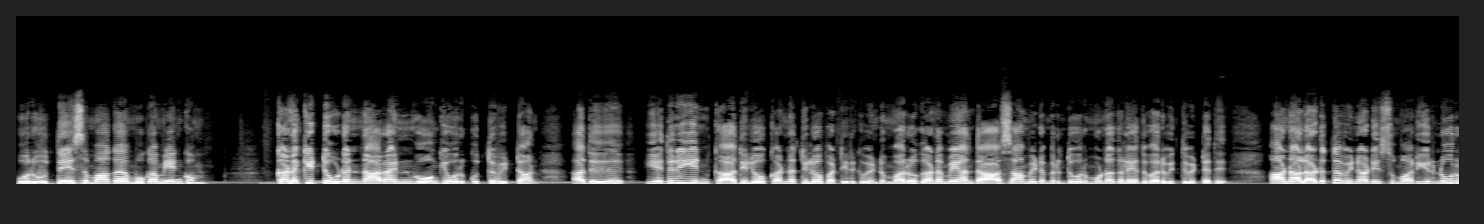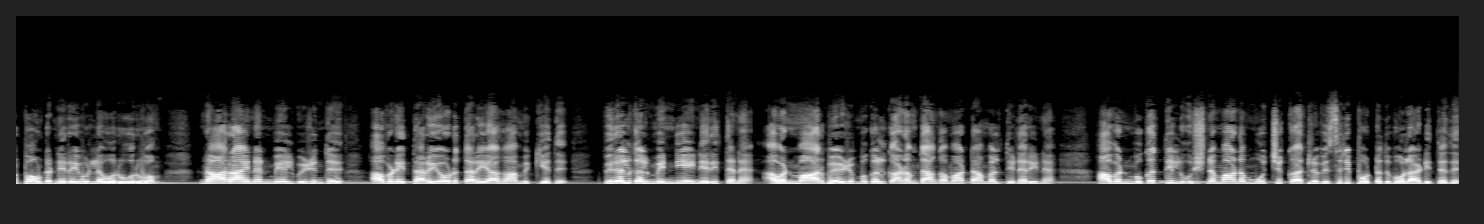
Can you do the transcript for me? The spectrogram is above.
ஒரு உத்தேசமாக முகம் எங்கும் கணக்கிட்டு உடன் நாராயணன் ஓங்கி ஒரு குத்து விட்டான். அது எதிரியின் காதிலோ கன்னத்திலோ பட்டிருக்க வேண்டும். மறு கணமே அந்த ஆசாமிடமிருந்து ஒரு முனகலை அது வருவித்து விட்டது. ஆனால் அடுத்த வினாடி சுமார் இருநூறு பவுண்டு நிறைவுள்ள ஒரு உருவம் நாராயணன் மேல் விழுந்து அவனை தரையோடு தரையாக அமுக்கியது. விரல்கள் மென்னியை நெரித்தன. அவன் மார்பு எழும்புகள் கனம் தாங்க மாட்டாமல் திணறின. அவன் முகத்தில் உஷ்ணமான மூச்சுக்காற்று விசிறி போட்டது போல அடித்தது.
